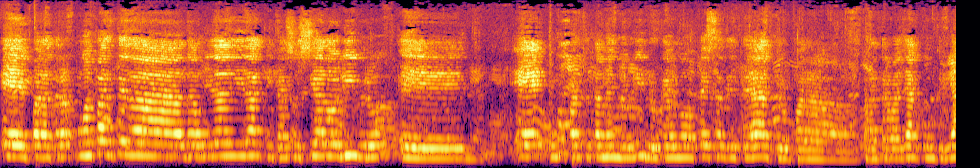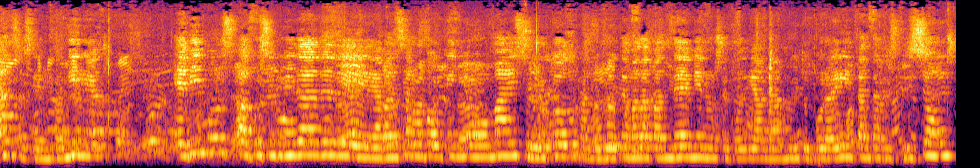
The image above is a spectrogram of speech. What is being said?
eh, para unha parte da, da unidade didáctica asociada ao libro eh, é unha parte tamén do libro que é unha peza de teatro para, para traballar con crianzas e en familia e vimos a posibilidade de avanzar un poquinho máis sobre todo cando o tema da pandemia non se podía andar moito por aí tantas restriccións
